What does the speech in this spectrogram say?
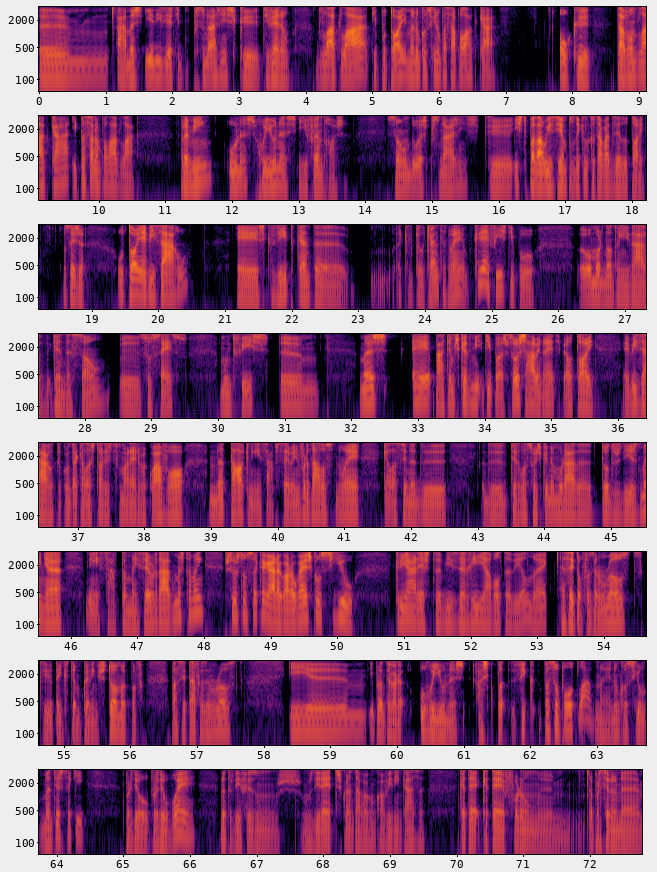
Hum, ah, mas ia dizer, tipo, personagens que tiveram do lado de lá, tipo o Toy, mas não conseguiram passar para o lado de cá. Ou que estavam do lado de cá e passaram para o lado de lá. Para mim, Unas, Rui Unas e Fernando Rocha. São duas personagens que. Isto para dar o exemplo daquilo que eu estava a dizer do Toy. Ou seja, o Toy é bizarro, é esquisito, canta aquilo que ele canta, não é? Que é fixe, tipo, o amor não tem idade, gandação, uh, sucesso muito fixe. Um, mas é pá, temos que admitir, tipo, as pessoas sabem, não é? Tipo, é o Toy. É bizarro, tu conta aquelas histórias de fumar erva com a avó no Natal, que ninguém sabe se é bem verdade ou se não é. Aquela cena de, de ter relações com a namorada todos os dias de manhã, ninguém sabe também se é verdade, mas também as pessoas estão-se a cagar. Agora, o gajo conseguiu criar esta bizarria à volta dele, não é? Aceitou fazer um roast, que tem que ter um bocadinho de estômago para, para aceitar fazer um roast. E, uh, e pronto, agora o Rui Unas acho que passou para o outro lado, não é? Não conseguiu manter-se aqui. Perdeu, perdeu bué. No outro dia fez uns, uns diretos quando estava com Covid em casa que até, que até foram. Uh, apareceram na,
